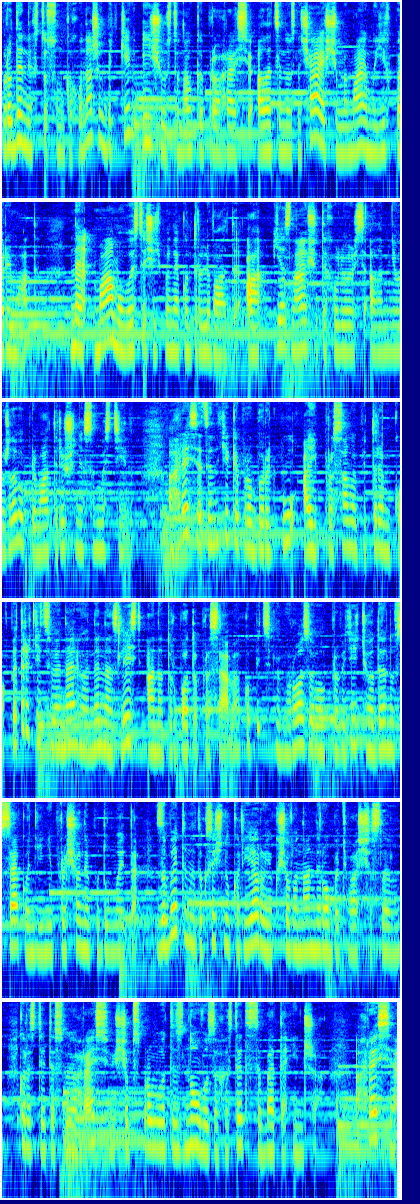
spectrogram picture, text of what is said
В родинних стосунках у наших батьків інші установки про агресію, але це не означає, що ми маємо їх переймати. Не мамо, вистачить мене контролювати. А я знаю, що ти хвилюєшся, але мені важливо приймати рішення самостійно. Агресія це не тільки про боротьбу, а й про самопідтримку. Витратіть свою енергію не на злість, а на турботу про себе. Купіть собі морозиво, проведіть годину в секунді, ні про що не подумайте. Забийте на токсичну кар'єру, якщо вона не робить вас щасливим. Використайте свою агресію, щоб спробувати знову захистити себе та інших. Агресія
